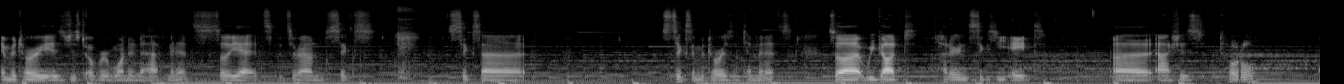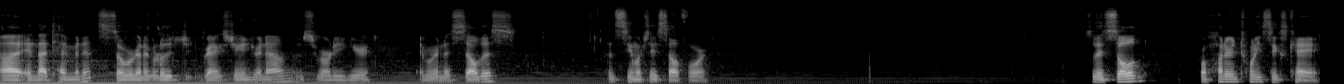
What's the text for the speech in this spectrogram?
inventory is just over one and a half minutes, so yeah, it's it's around 6, 6, uh, 6 inventories in 10 minutes. So uh, we got 168 uh, ashes total uh, in that 10 minutes, so we're going to go to the Grand Exchange right now, so we're already here, and we're going to sell this. Let's see how much they sell for. So they sold for 126k.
